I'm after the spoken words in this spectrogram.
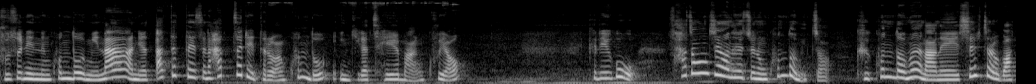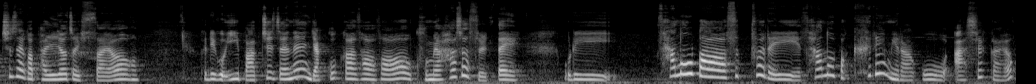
구슬 있는 콘돔이나 아니면 따뜻해지는 핫젤이 들어간 콘돔 인기가 제일 많고요. 그리고 사정 지원해주는 콘돔 있죠. 그 콘돔은 안에 실제로 마취제가 발려져 있어요. 그리고 이 마취제는 약국 가서 구매하셨을 때 우리 사노바 스프레이, 사노바 크림이라고 아실까요?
